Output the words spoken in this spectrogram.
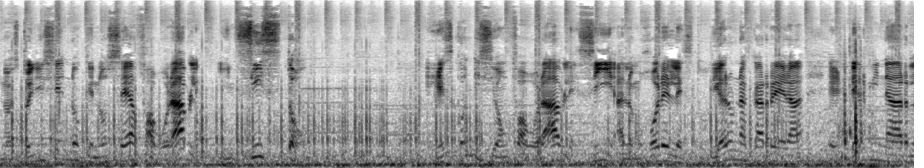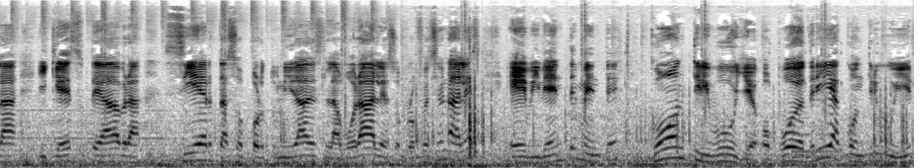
No estoy diciendo que no sea favorable, insisto. Es condición favorable, sí, a lo mejor el estudiar una carrera, el terminarla y que eso te abra ciertas oportunidades laborales o profesionales, evidentemente contribuye o podría contribuir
